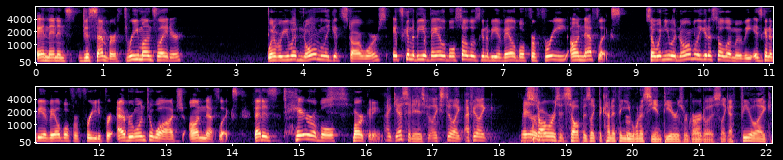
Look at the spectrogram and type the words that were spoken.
And then in December, three months later, when we would normally get Star Wars, it's going to be available. Solo is going to be available for free on Netflix. So when you would normally get a solo movie, it's going to be available for free for everyone to watch on Netflix. That is terrible marketing. I guess it is, but like still, like I feel like Terrible. Star Wars itself is like the kind of thing you want to see in theaters, regardless. Like I feel like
